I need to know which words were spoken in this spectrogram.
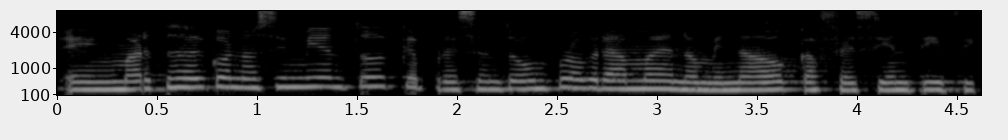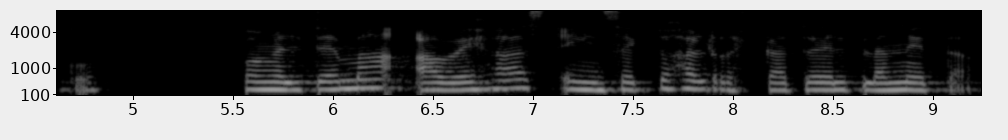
en Martes del Conocimiento que presentó un programa denominado Café Científico, con el tema Abejas e insectos al rescate del planeta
